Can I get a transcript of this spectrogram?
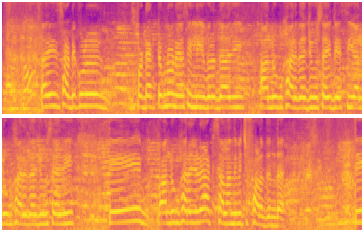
ਅਸੀਂ ਸਾਡੇ ਕੋਲ ਪ੍ਰੋਡਕਟ ਬਣਾਉਣੇ ਆ, ਅਸੀਂ ਲੀਵਰ ਦਾ ਜੀ ਆਲੂ ਬੁਖਾਰੇ ਦਾ ਜੂਸ ਹੈ ਜੀ ਦੇਸੀ ਆਲੂ ਬੁਖਾਰੇ ਦਾ ਜੂਸ ਹੈ ਜੀ। ਤੇ ਆਲੂ ਬੁਖਾਰਾ ਜਿਹੜਾ 8 ਸਾਲਾਂ ਦੇ ਵਿੱਚ ਫਲ ਦਿੰਦਾ ਹੈ। ਤੇ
